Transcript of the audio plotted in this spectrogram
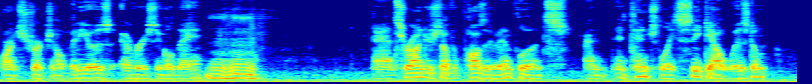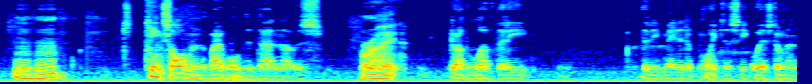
or instructional videos every single day Mm-hmm. and surround yourself with positive influence and intentionally seek out wisdom. Mm-hmm. King Solomon in the Bible did that, and that was Right. God loved that he that he made it a point to seek wisdom, and,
